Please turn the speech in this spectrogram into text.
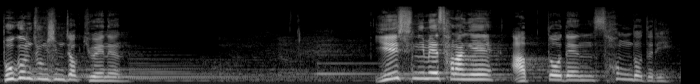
복음 중심적 교회는 예수님의 사랑에 압도된 성도들이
